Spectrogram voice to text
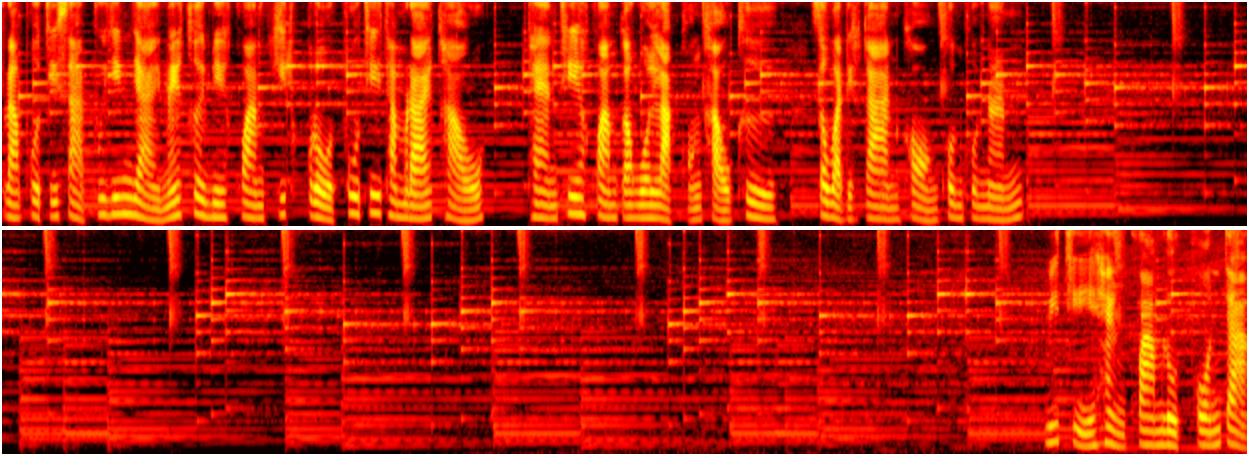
พระโพธิสัตว์ผู้ยิ่งใหญ่ไม่เคยมีความคิดโกรธผู้ที่ทำร้ายเขา แทนที่ความกังวลหลักของเขาคือ สวัสดิการของคนคนนั้น วิถีแห่งความหลุดพ้นจาก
